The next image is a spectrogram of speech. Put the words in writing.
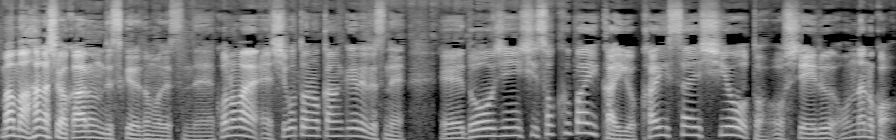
まあまあ話は変わるんですけれどもですね、この前、仕事の関係でですね、えー、同人誌即売会を開催しようとしている女の子、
